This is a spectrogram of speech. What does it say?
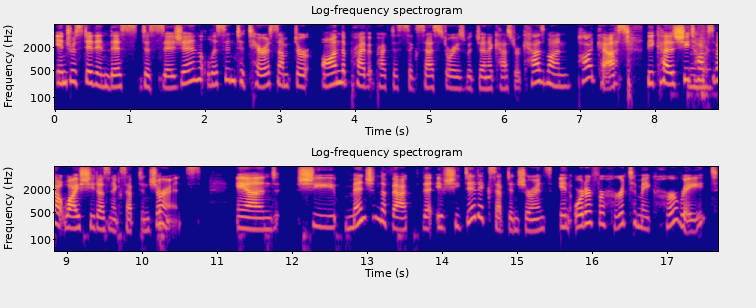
interested in this decision, listen to Tara Sumter on the Private Practice Success Stories with Jena Castro Casbon podcast because she mm-hmm. talks about why she doesn't accept insurance. And she mentioned the fact that if she did accept insurance, in order for her to make her rate,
